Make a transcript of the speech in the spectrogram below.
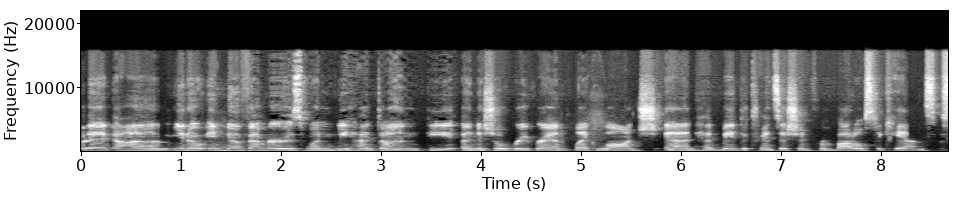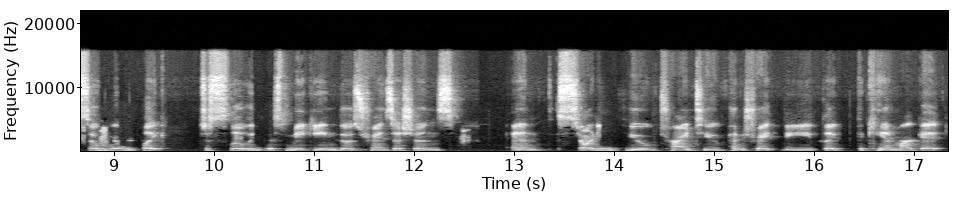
But um, you know, in November is when we had done the initial rebrand like launch and had made the transition from bottles to cans. So we were like just slowly just making those transitions and starting to trying to penetrate the the, the can market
